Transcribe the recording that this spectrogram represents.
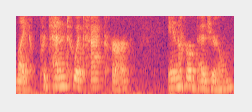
like pretend to attack her in her bedroom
